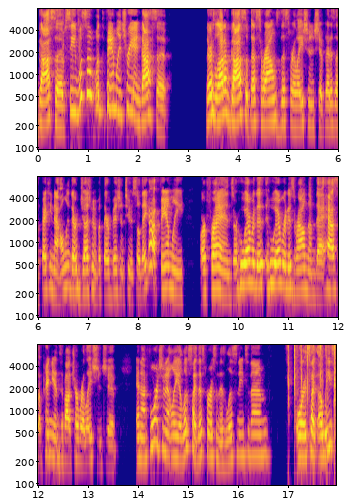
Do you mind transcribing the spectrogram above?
Gossip. See, what's up with the family tree and gossip? There's a lot of gossip that surrounds this relationship that is affecting not only their judgment but their vision too. So they got family or friends or whoever the, whoever it is around them that has opinions about your relationship. And unfortunately, it looks like this person is listening to them or it's like at least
